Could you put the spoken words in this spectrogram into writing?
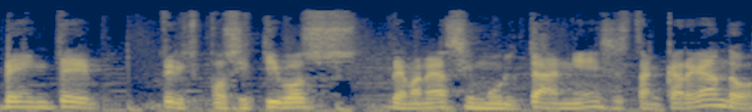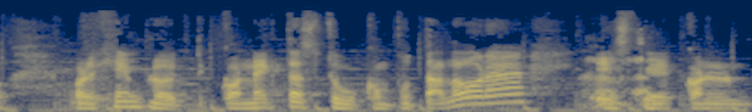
20 dispositivos de manera simultánea y se están cargando. Por ejemplo, conectas tu computadora este, con,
